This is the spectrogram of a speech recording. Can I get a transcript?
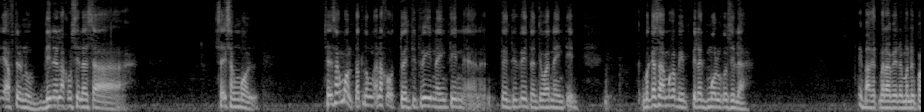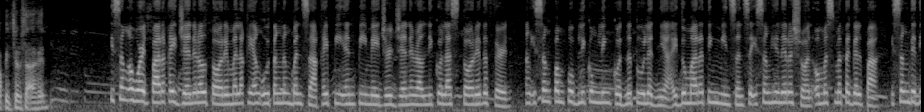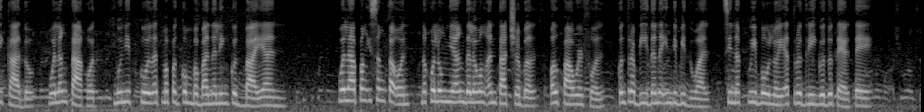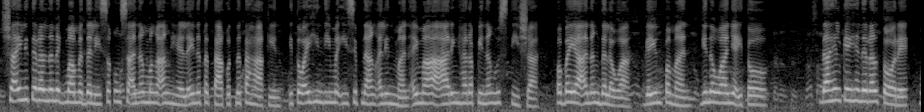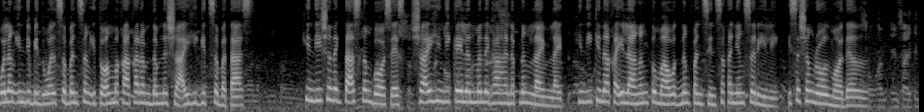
The afternoon, dinala ko sila sa sa isang mall. Sa isang mall, tatlong anak ko, 23, 19, uh, 23, 21, 19. Magkasama kami, pinag-mall ko sila. Eh bakit marami naman nagpa-picture sa akin? Isang award para kay General Torre malaki ang utang ng bansa kay PNP Major General Nicolas Torre III. Ang isang pampublikong lingkod na tulad niya ay dumarating minsan sa isang henerasyon o mas matagal pa, isang dedikado, walang takot, ngunit cool at mapagkumbaba na lingkod bayan. Wala pang isang taon, nakulong niya ang dalawang untouchable, all-powerful, kontrabida na individual, sina Quiboloy at Rodrigo Duterte. Siya ay literal na nagmamadali sa kung saan ang mga anghel ay natatakot na tahakin, ito ay hindi maisip na ang alinman ay maaaring harapin ang hustisya, pabayaan ang dalawa, gayunpaman, ginawa niya ito. Dahil kay General Torre, walang individual sa bansang ito ang makakaramdam na siya ay higit sa batas. Hindi siya nagtaas ng boses, siya ay hindi kailanman naghahanap ng limelight, hindi kinakailangang tumawag ng pansin sa kanyang sarili, isa siyang role model.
